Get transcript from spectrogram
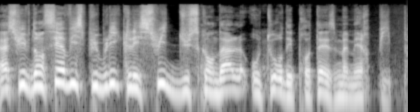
à suivre dans Service Public les suites du scandale autour des prothèses mammaires pipe.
